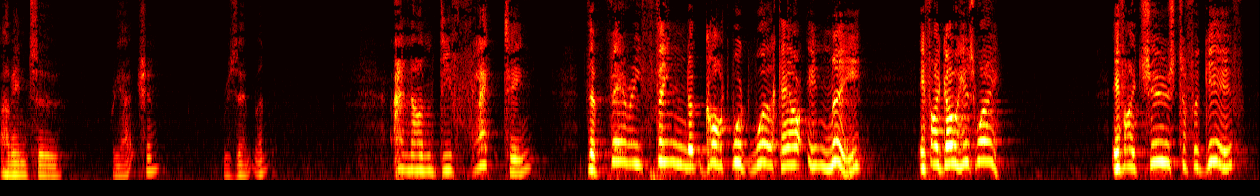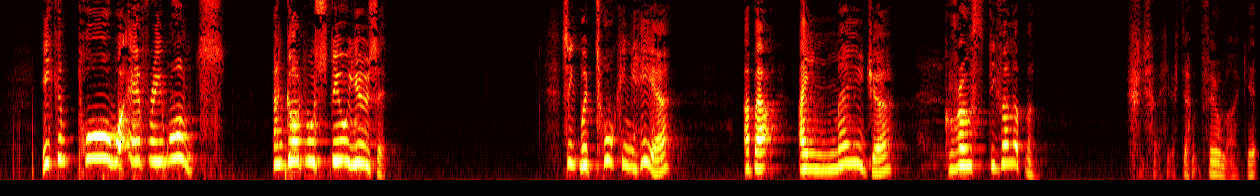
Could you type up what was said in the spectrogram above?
I'm into reaction, resentment, and I'm deflecting the very thing that God would work out in me if I go His way. If I choose to forgive, He can pour whatever He wants, and God will still use it. See, we're talking here about a major growth development. you don't feel like it.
